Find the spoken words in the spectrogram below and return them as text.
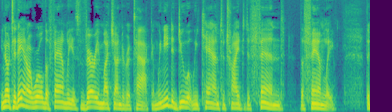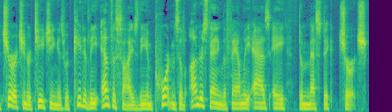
You know, today in our world, the family is very much under attack, and we need to do what we can to try to defend the family. The church, in her teaching, has repeatedly emphasized the importance of understanding the family as a domestic church.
